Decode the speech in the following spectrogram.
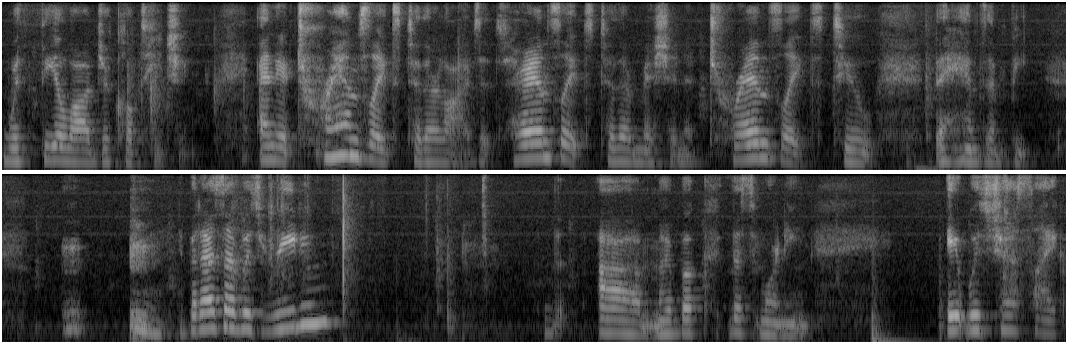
with theological teaching, and it translates to their lives. It translates to their mission. It translates to the hands and feet. but as I was reading uh, my book this morning, it was just like,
